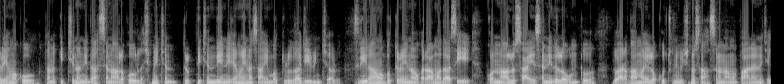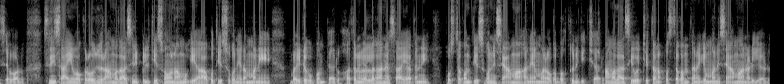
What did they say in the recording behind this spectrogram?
ప్రేమకు తనకిచ్చిన నిదర్శనాలకు లక్ష్మీచంద్ తృప్తి చెంది నిజమైన సాయి భక్తుడిగా జీవించాడు. శ్రీరామ భక్తుడైన ఒక రామదాసి కొన్నాళ్ళు సాయి సన్నిధిలో ఉంటూ ద్వారకామాయిలో కూర్చుని విష్ణు సహస్రనామ పారాయణ చేసేవాడు. శ్రీ సాయి ఒకరోజు రామదాసిని పిలిచి సోనాముఖి ఆకు తీసుకుని రమ్మని బయటకు పంపారు. అతను వెళ్ళగానే సాయి అతని పుస్తకం తీసుకుని శ్యామ అనే మరొక భక్తునికి ఇచ్చారు. రామదాసి వచ్చి తన పుస్తకం తనకిమ్మని శ్యామ అని అడిగాడు.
